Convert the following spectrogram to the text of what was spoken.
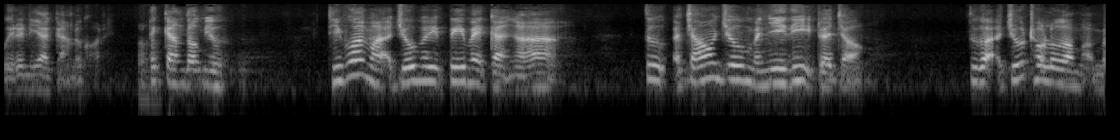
ဝေရဏိယကံလို့ခေါ်တယ်အဲကံသုံးမျိုးဒီဘဝမှာအကျိုးပေးမဲ့ကံကသူအကြောင်းအကျိုးမညီသည့်အတွက်ကြောင့် သူကအကျိုးထုတ်လို့ရမှာမ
